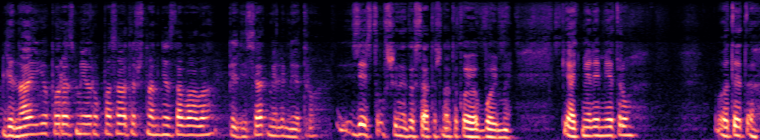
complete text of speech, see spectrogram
Длина ее по размеру посадочного гнездовала 50 мм. Здесь толщины достаточно такой обоймы 5 мм. Вот это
